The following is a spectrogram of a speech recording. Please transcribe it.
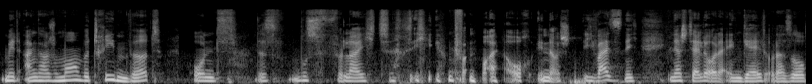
mit Engagement betrieben wird. Und das muss vielleicht sich irgendwann mal auch in der, ich weiß es nicht, in der Stelle oder in Geld oder so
